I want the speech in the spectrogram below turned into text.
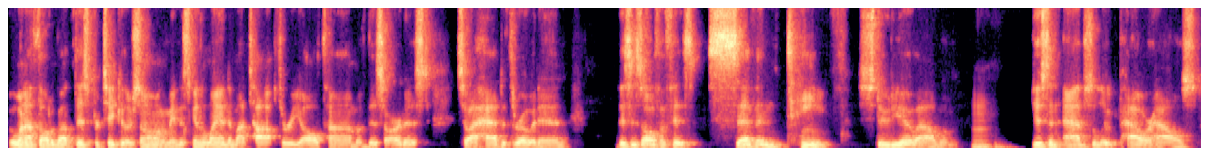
But when I thought about this particular song, I mean, it's going to land in my top three all time of this artist. So I had to throw it in. This is off of his 17th studio album Mm. just an absolute powerhouse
